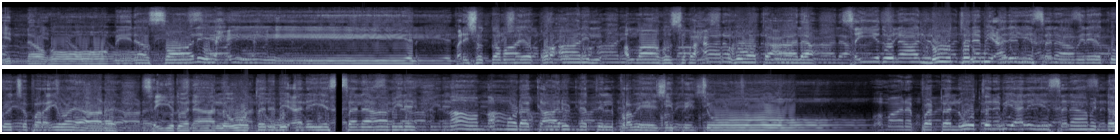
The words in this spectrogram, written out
إنه من الصالحين പരിശുദ്ധമായ ഖുർആനിൽ അല്ലാഹു സുബ്ഹാനഹു വ തആല സയ്യിദുനാ ലൂത്ത് നബി അലൈഹിസ്സലാമിനെ കുറിച്ച് പറയുകയാണ് സയ്യിദുനാ ലൂത്ത് നബി അലൈഹിസ്സലാമിനെ നാം നമ്മുടെ കാരുണ്യത്തിൽ പ്രവേശിപ്പിച്ചു ബഹുമാനപ്പെട്ട ലൂത്ത് നബി അലൈഹി ഇസ്ലാമിന്റെ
